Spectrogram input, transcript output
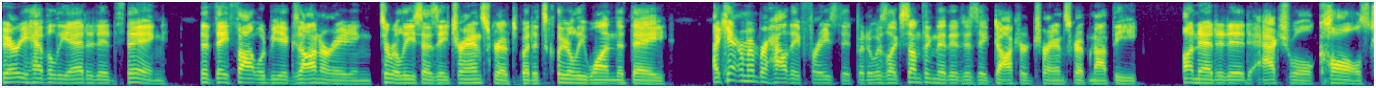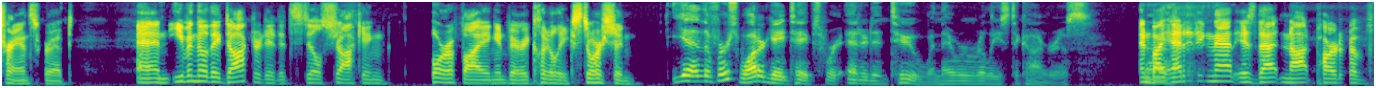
very heavily edited thing that they thought would be exonerating to release as a transcript, but it's clearly one that they I can't remember how they phrased it, but it was like something that it is a doctored transcript, not the unedited actual calls transcript. And even though they doctored it, it's still shocking, horrifying, and very clearly extortion. Yeah, the first Watergate tapes were edited too when they were released to Congress. And by Uh. editing that, is that not part of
